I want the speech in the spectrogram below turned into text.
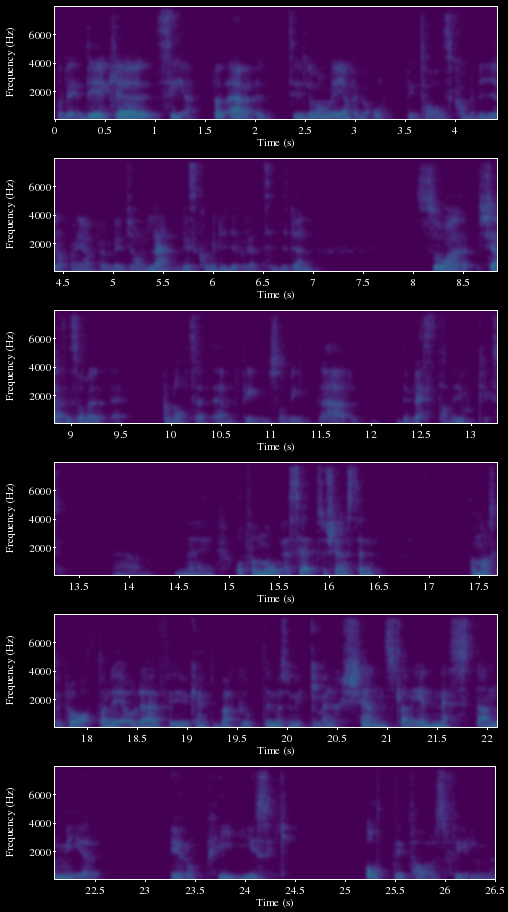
och det, det kan jag se. För att även, till och med om man jämför med 80-talskomedier och man jämför med John Landis komedier på den tiden så känns det som en, eh, på något sätt en film som inte är det bästa han har gjort. Liksom. Um, Nej, och på många sätt så känns den, om man ska prata om det, och därför kan jag kan inte backa upp det med så mycket, men känslan är nästan mer europeisk 80-talsfilm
